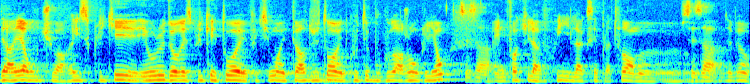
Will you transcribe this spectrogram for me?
derrière où tu vas réexpliquer. Et au lieu de réexpliquer toi, effectivement, il perd du temps et de coûter beaucoup d'argent au client. C'est ça. Et une fois qu'il a pris l'accès plateforme, euh, c'est ça. C'est bien.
